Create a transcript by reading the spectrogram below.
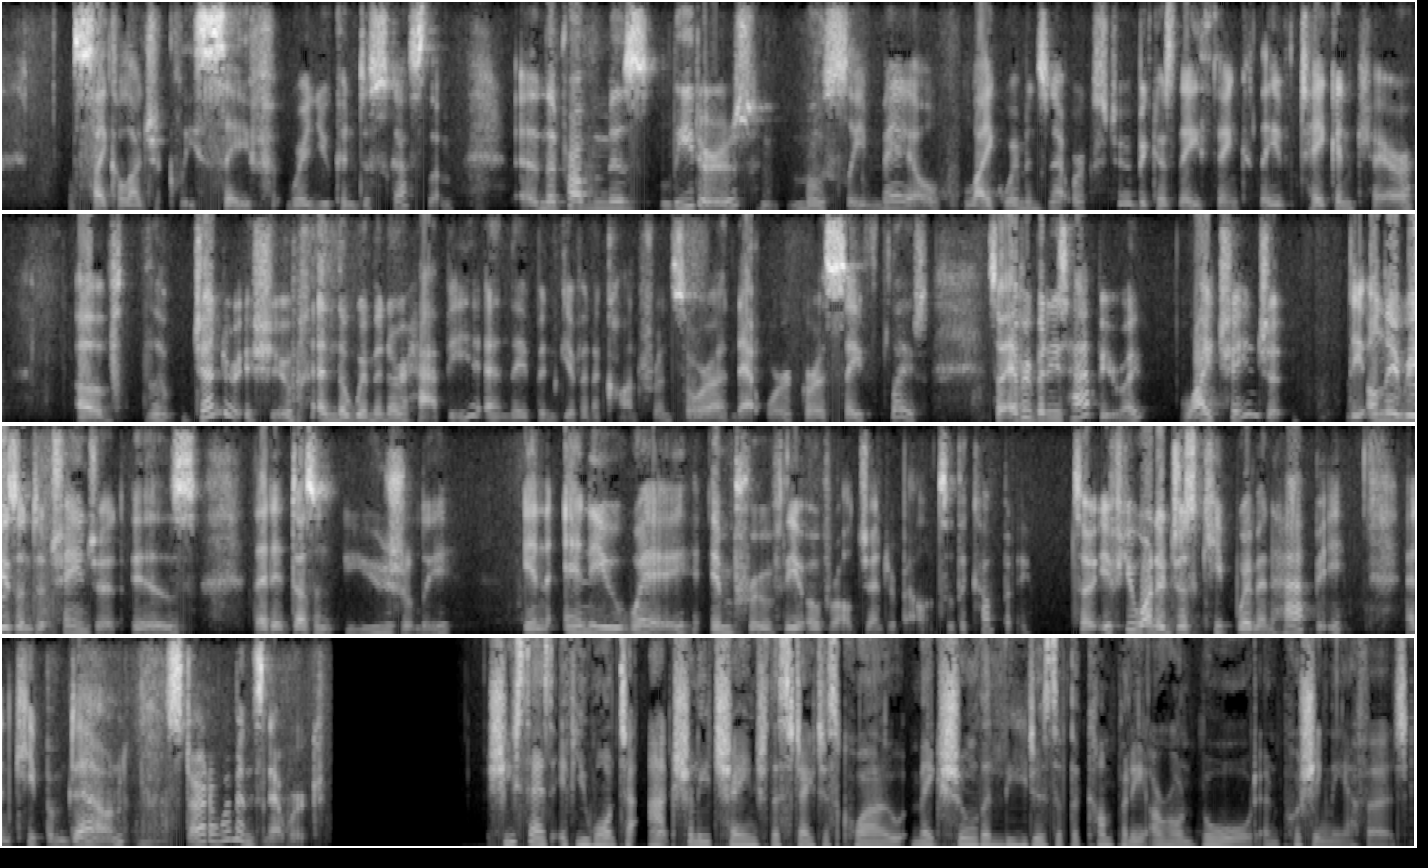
psychologically safe where you can discuss them. And the problem is leaders, mostly male, like women's networks too, because they think they've taken care of the gender issue and the women are happy and they've been given a conference or a network or a safe place. So everybody's happy right? Why change it? The only reason to change it is that it doesn't usually in any way improve the overall gender balance of the company. So if you want to just keep women happy and keep them down start a women's network she says if you want to actually change the status quo, make sure the leaders of the company are on board and pushing the effort.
